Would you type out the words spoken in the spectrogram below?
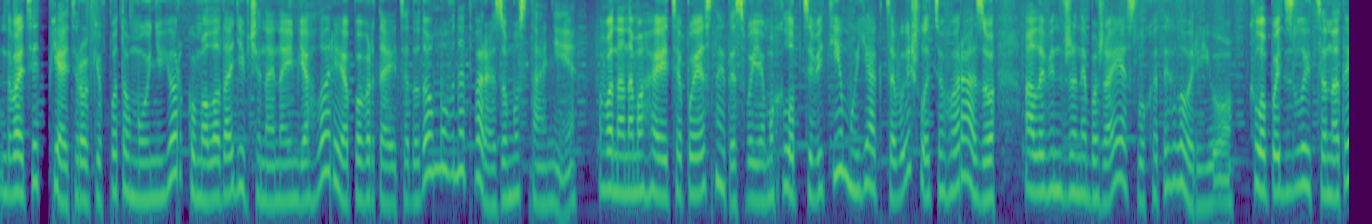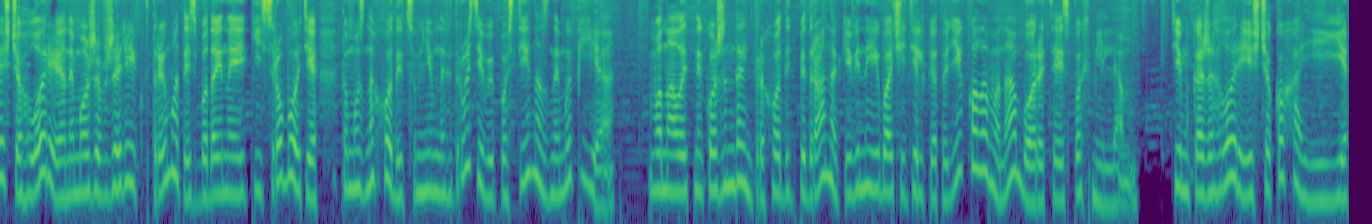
25 років по тому у Нью-Йорку молода дівчина на ім'я Глорія повертається додому в нетверезому стані. Вона намагається пояснити своєму хлопцеві Тіму, як це вийшло цього разу, але він вже не бажає слухати Глорію. Хлопець злиться на те, що Глорія не може вже рік втриматись бодай на якійсь роботі, тому знаходить сумнівних друзів і постійно з ними п'є. Вона ледь не кожен день приходить під ранок, і він її бачить тільки тоді, коли вона бореться із похміллям. Тім каже Глорії, що кохає її,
